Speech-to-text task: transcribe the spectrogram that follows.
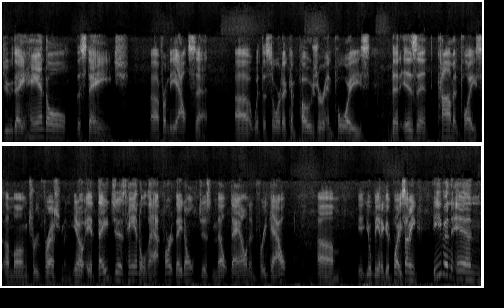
do they handle the stage uh, from the outset? uh, with the sort of composure and poise that isn't commonplace among true freshmen. You know, if they just handle that part, they don't just melt down and freak out. Um, you'll be in a good place. I mean, even in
